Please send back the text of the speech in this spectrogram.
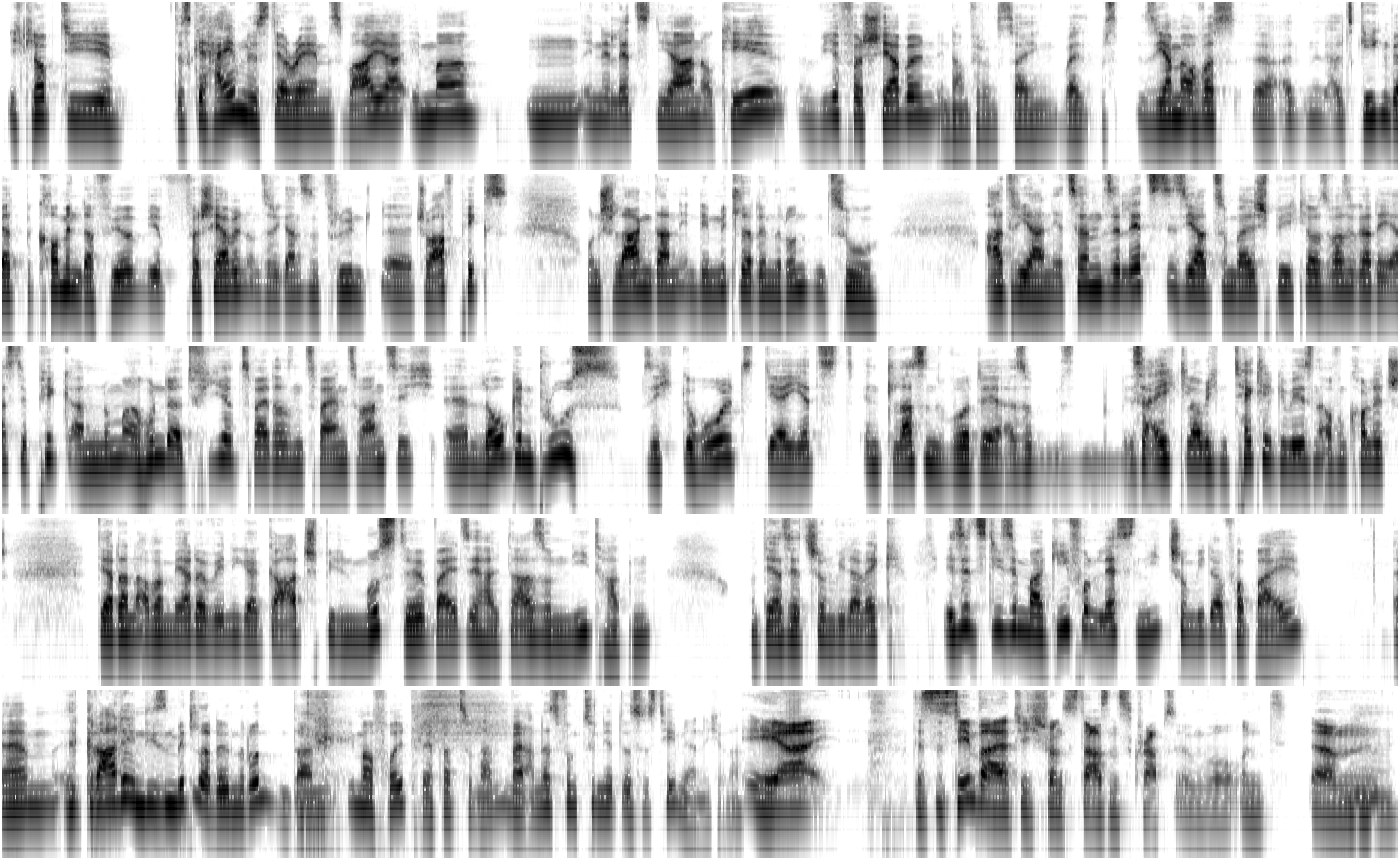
Ich glaube, die das Geheimnis der Rams war ja immer mh, hm, in den letzten Jahren, okay, wir verscherbeln, in Anführungszeichen, weil sie haben ja auch was äh, als Gegenwert bekommen dafür, wir verscherbeln unsere ganzen frühen äh, Draft-Picks und schlagen dann in den mittleren Runden zu. Adrian, jetzt haben sie letztes Jahr zum Beispiel, ich glaube, es war sogar der erste Pick an Nummer 104 2022, äh, Logan Bruce sich geholt, der jetzt entlassen wurde. Also ist eigentlich, glaube ich, ein Tackle gewesen auf dem College, der dann aber mehr oder weniger Guard spielen musste, weil sie halt da so ein Need hatten. Und der ist jetzt schon wieder weg. Ist jetzt diese Magie von Les Need schon wieder vorbei? Ähm, gerade in diesen mittleren Runden dann immer Volltreffer zu landen, weil anders funktioniert das System ja nicht, oder? Ja, das System war natürlich schon Stars und Scrubs irgendwo. Und ähm, mhm.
